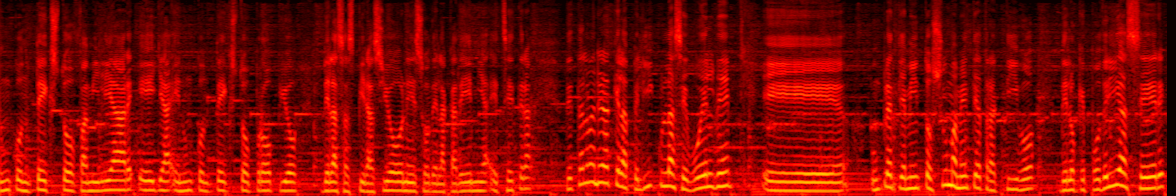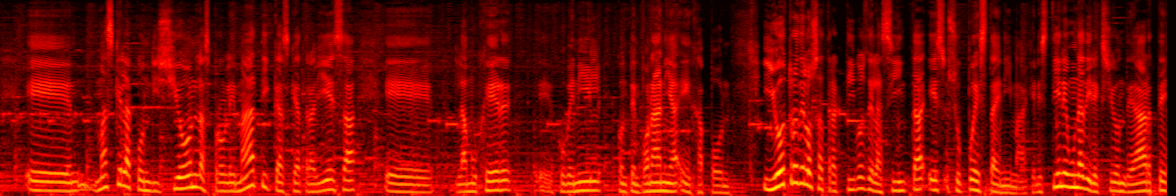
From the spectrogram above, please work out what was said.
un contexto familiar, ella en un contexto propio de las aspiraciones o de la academia, etcétera, de tal manera que la película se vuelve eh, un planteamiento sumamente atractivo de lo que podría ser eh, más que la condición, las problemáticas que atraviesa eh, la mujer eh, juvenil contemporánea en Japón. Y otro de los atractivos de la cinta es su puesta en imágenes. Tiene una dirección de arte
